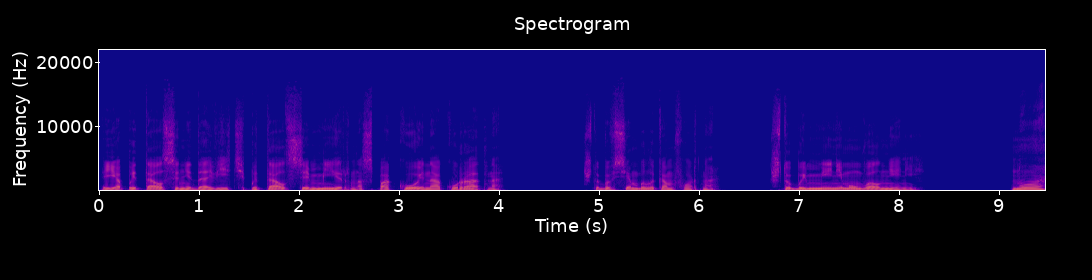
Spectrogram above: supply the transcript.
Я пытался не давить, пытался мирно, спокойно, аккуратно, чтобы всем было комфортно, чтобы минимум волнений. Но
